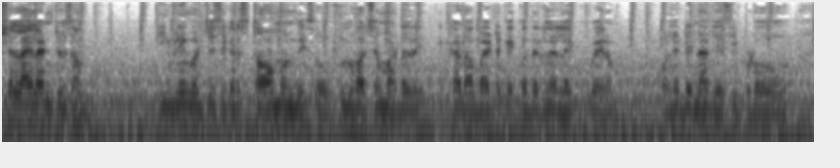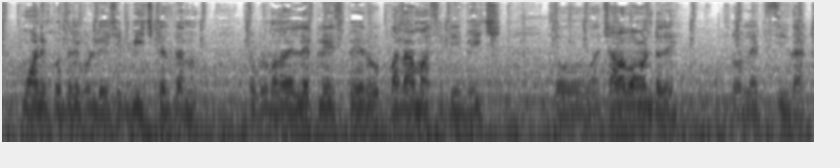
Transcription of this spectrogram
షెల్ ఐలాండ్ చూసాం. ఈవినింగ్ వచ్చేసి ఇక్కడ స్టామ్ ఉంది. సో ఫుల్ వర్షం పడ్డది. ఇక్కడ బయటకు ఎక్కువ తిరగలేకపోయినాం ఓన్లీ డిన్నర్ చేసి ఇప్పుడు మార్నింగ్ పొద్దున ఇప్పుడు లేచి బీచ్కి వెళ్తాను సో ఇప్పుడు మనం వెళ్ళే ప్లేస్ పేరు పనామా సిటీ బీచ్ సో చాలా బాగుంటుంది. సో లెట్ సీ దాట్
